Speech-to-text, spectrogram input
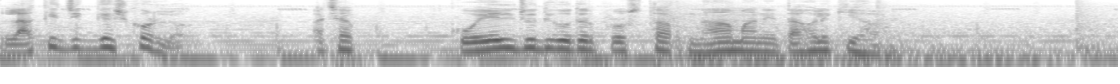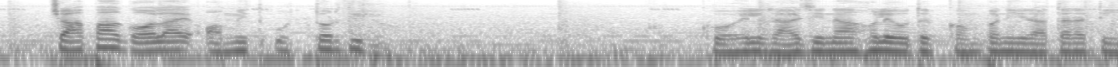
লাকি জিজ্ঞেস করল আচ্ছা কোয়েল যদি ওদের প্রস্তাব না মানে তাহলে কি হবে? চাপা গলায় অমিত উত্তর দিল কোয়েল রাজি না হলে ওদের কোম্পানি রাতারাতি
